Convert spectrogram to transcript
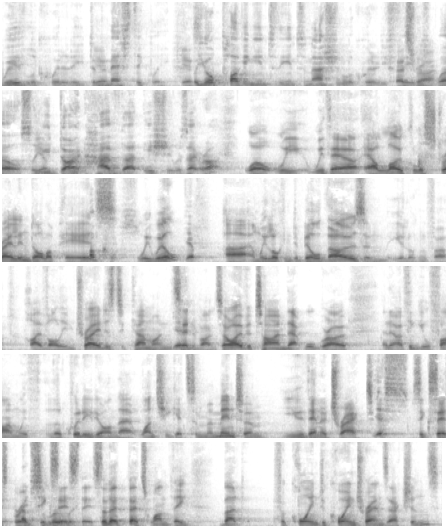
with liquidity domestically. Yes. But you're plugging into the international liquidity feed That's as well. So Yep. you don't have that issue. Is that right? Well, we with our, our local Australian dollar pairs, Of course. we will. Yep. Uh, and we're looking to build those, and you're looking for high volume traders to come on Yeah. incentivize. So over time, that will grow, and I think you'll find with liquidity on that, once you get some momentum, you then attract Yes. success breeds success there. So that that's one thing. But for coin to coin transactions.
